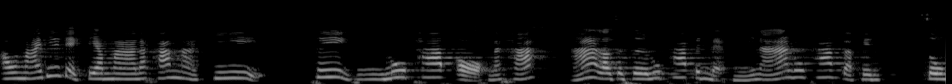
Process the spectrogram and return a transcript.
เอาไม้ที่เด็กเตรียมมานะคะมาขี้ คลี่รูปภาพออกนะคะอ่าเราจะเจอรูปภาพเป็นแบบนี้นะ รูปภาพจะเป็นทรง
